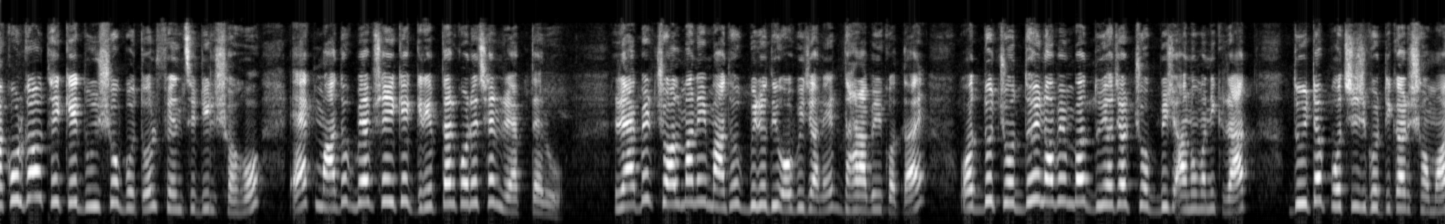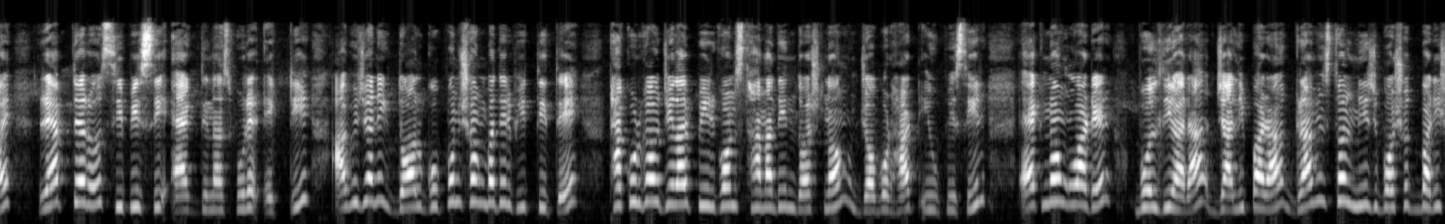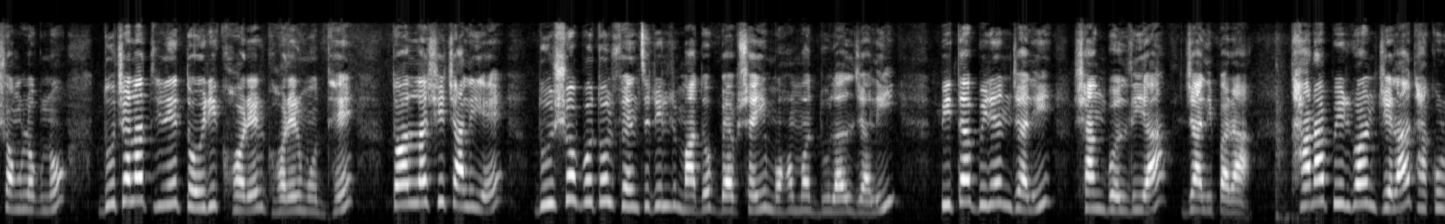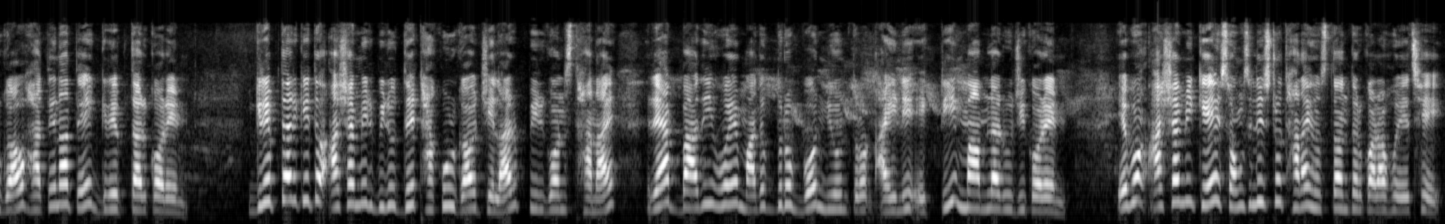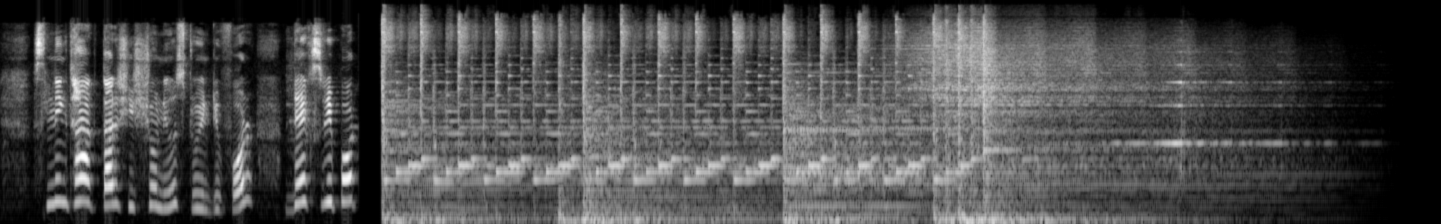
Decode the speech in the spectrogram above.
ঠাকুরগাঁও থেকে দুইশো বোতল ফেন্সিডিল সহ এক মাদক ব্যবসায়ীকে গ্রেপ্তার করেছেন র্যাব তেরো র্যাবের চলমান এই মাদক বিরোধী অভিযানের ধারাবাহিকতায় অদ্য চোদ্দোই নভেম্বর দুই হাজার চব্বিশ আনুমানিক রাত দুইটা পঁচিশ ঘটিকার সময় র্যাব তেরো সিপিসি এক দিনাজপুরের একটি আভিযানিক দল গোপন সংবাদের ভিত্তিতে ঠাকুরগাঁও জেলার পীরগঞ্জ থানাধীন দশ নং জবরহাট ইউপিসির এক নং ওয়ার্ডের বলদিয়ারা, জালিপাড়া গ্রামস্থল নিজ বসতবাড়ি সংলগ্ন দুচালা টিনের তৈরি খড়ের ঘরের মধ্যে তল্লাশি চালিয়ে দুইশো বোতল ফেন্সিডিল মাদক ব্যবসায়ী মোহাম্মদ দুলাল জালি, পিতা বীরেন জালি, সাংবলদিয়া, জালিপাড়া। থানা পীরগঞ্জ জেলা ঠাকুরগাঁও হাতে নাতে গ্রেপ্তার করেন। গ্রেপ্তারকৃত আসামির বিরুদ্ধে ঠাকুরগাঁও জেলার পীরগঞ্জ থানায় র্যাব বাদী হয়ে মাদকদ্রব্য নিয়ন্ত্রণ আইনে একটি মামলা রুজি করেন এবং আসামিকে সংশ্লিষ্ট থানায় হস্তান্তর করা হয়েছে। Snigdha Akter, Shirsha news twenty four, desk report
